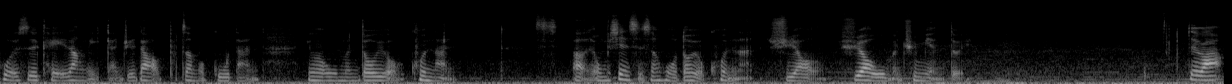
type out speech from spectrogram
或者是可以让你感觉到不这么孤单。因为我们都有困难，呃，我们现实生活都有困难，需要需要我们去面对，对吧？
